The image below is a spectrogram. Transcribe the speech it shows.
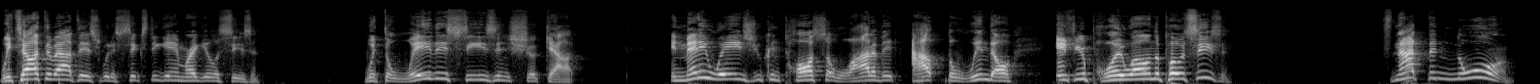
We talked about this with a 60 game regular season. With the way this season shook out, in many ways, you can toss a lot of it out the window if you play well in the postseason. It's not the norm,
